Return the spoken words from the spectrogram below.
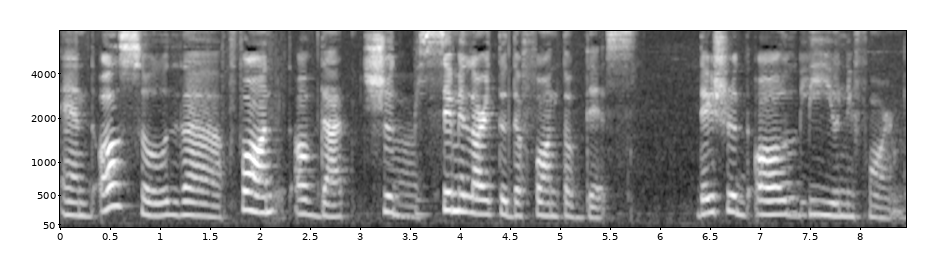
And also the font of that should be similar to the font of this. They should all be uniform.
